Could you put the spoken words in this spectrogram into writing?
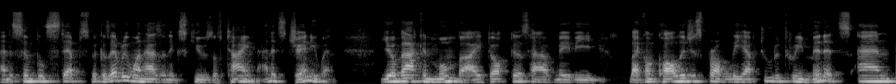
and the simple steps because everyone has an excuse of time and it's genuine. You're back in Mumbai, doctors have maybe like oncologists probably have two to three minutes. And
